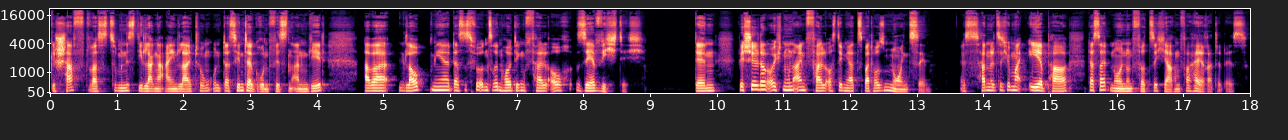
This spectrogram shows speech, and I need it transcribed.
geschafft, was zumindest die lange Einleitung und das Hintergrundwissen angeht. Aber glaubt mir, das ist für unseren heutigen Fall auch sehr wichtig. Denn wir schildern euch nun einen Fall aus dem Jahr 2019. Es handelt sich um ein Ehepaar, das seit 49 Jahren verheiratet ist.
